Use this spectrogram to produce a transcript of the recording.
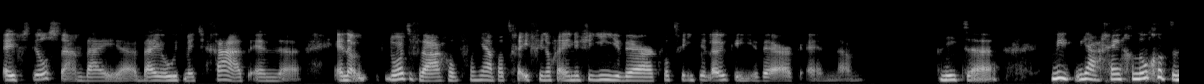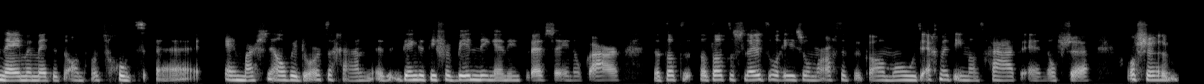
even stilstaan bij, uh, bij hoe het met je gaat. En, en ook door te vragen op van ja, wat geef je nog energie in je werk? Wat vind je leuk in je werk? En ehm, niet, niet, ja, geen genoegen te nemen met het antwoord goed. En maar snel weer door te gaan. Ik denk dat die verbinding en interesse in elkaar, dat dat, dat, dat de sleutel is om erachter te komen hoe het echt met iemand gaat. En of ze, of ze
